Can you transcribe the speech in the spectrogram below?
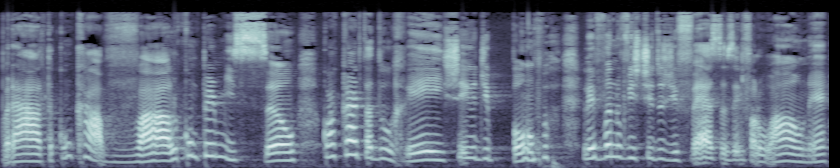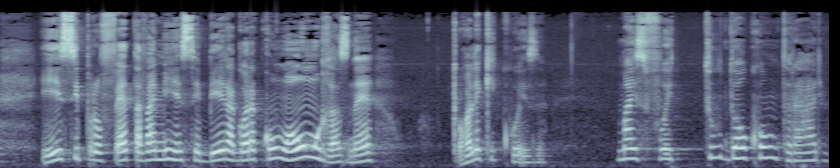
prata, com cavalo, com permissão, com a carta do rei, cheio de pompa, levando vestidos de festas. Ele falou: Uau, né? Esse profeta vai me receber agora com honras, né? Olha que coisa. Mas foi tudo ao contrário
